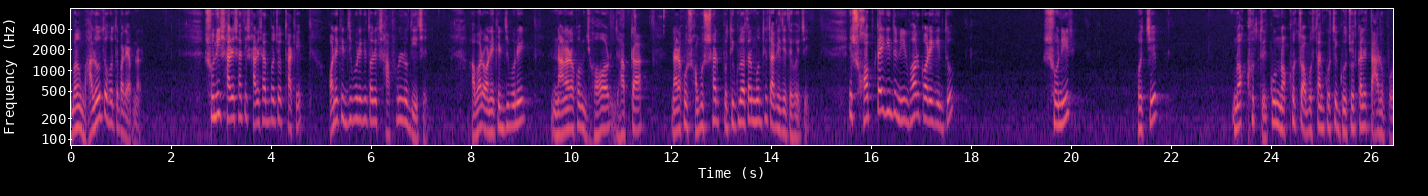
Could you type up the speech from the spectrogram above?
বরং ভালোও তো হতে পারে আপনার। শনি সাড়ে সাতই সাড়ে সাত বছর থাকে, অনেকের জীবনে কিন্তু অনেক সাফল্য দিয়েছে। আবার অনেকের জীবনে নানা রকম ঝড়, ঝাপটা, নানা রকম সমস্যার প্রতিকূলতার মধ্যে তাকে যেতে হয়েছে। এই সবটাই কিন্তু নির্ভর করে কিন্তু শনির হচ্ছে নক্ষত্রে, কোন নক্ষত্র অবস্থান করছে গোচরকালে তার উপর।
